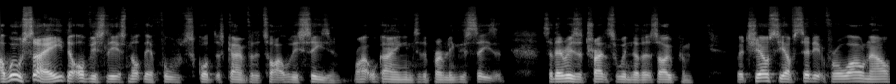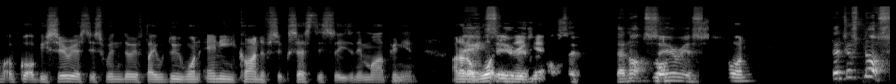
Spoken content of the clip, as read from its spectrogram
I will say that obviously it's not their full squad that's going for the title this season, right? We're going into the Premier League this season. So there is a transfer window that's open. But Chelsea, I've said it for a while now, I've got to be serious this window if they do want any kind of success this season, in my opinion. I don't they know what serious, they get. They're not serious. Go on. They're just not,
